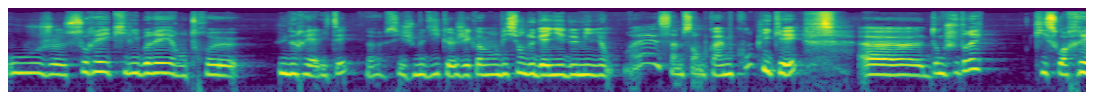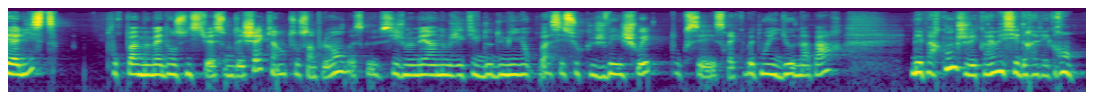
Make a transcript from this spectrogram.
où je saurai équilibrer entre une réalité. Euh, si je me dis que j'ai comme ambition de gagner 2 millions, ça me semble quand même compliqué. Euh, donc je voudrais qu'il soit réaliste pour pas me mettre dans une situation d'échec, hein, tout simplement, parce que si je me mets un objectif de 2 millions, bah, c'est sûr que je vais échouer, donc ce serait complètement idiot de ma part. Mais par contre, je vais quand même essayer de rêver grand,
